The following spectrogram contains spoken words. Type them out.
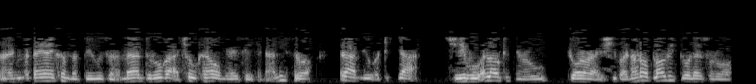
တိုက်ရိုက်ခွင့် မပေးဘူးဆိုတာ အမှန်က သူတို့က အချုပ်ခန်းကိုမဲစေချင်တာလေ။ဆိုတော့ အဲဒါမျိုး အတိအကျရေးဖို့ အဲဒီလောက်အထိ ကျနော်တို့ ပြောထားတာရှိပါတယ်။နောက်တော့ဘယ်လောက်အထိ ပြောလဲဆိုတော့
